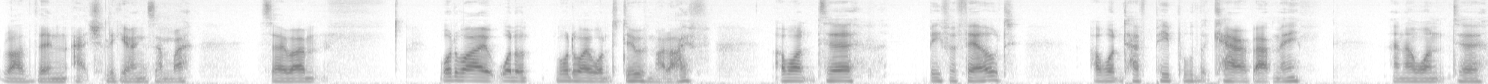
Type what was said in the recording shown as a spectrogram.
rather than actually going somewhere. So um, what do I what what do I want to do with my life? I want to be fulfilled. I want to have people that care about me, and I want to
